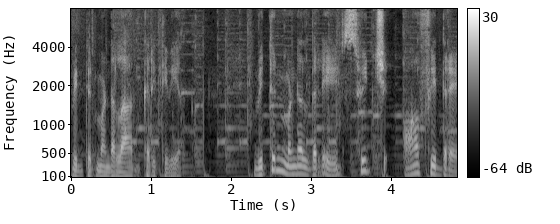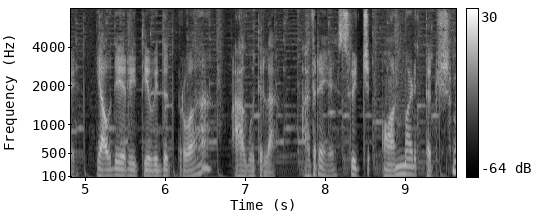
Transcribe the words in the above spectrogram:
ವಿದ್ಯುತ್ ಮಂಡಲ ಅಂತ ಕರಿತೀವಿ. ಅಂತ ವಿದ್ಯುತ್ ಮಂಡಲದಲ್ಲಿ ಸ್ವಿಚ್ ಆಫ್ ಇದ್ದರೆ ಯಾವುದೇ ರೀತಿಯ ವಿದ್ಯುತ್ ಪ್ರವಾಹ ಆಗೋದಿಲ್ಲ ಆದರೆ ಸ್ವಿಚ್ ಆನ್ ಮಾಡಿದ ತಕ್ಷಣ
